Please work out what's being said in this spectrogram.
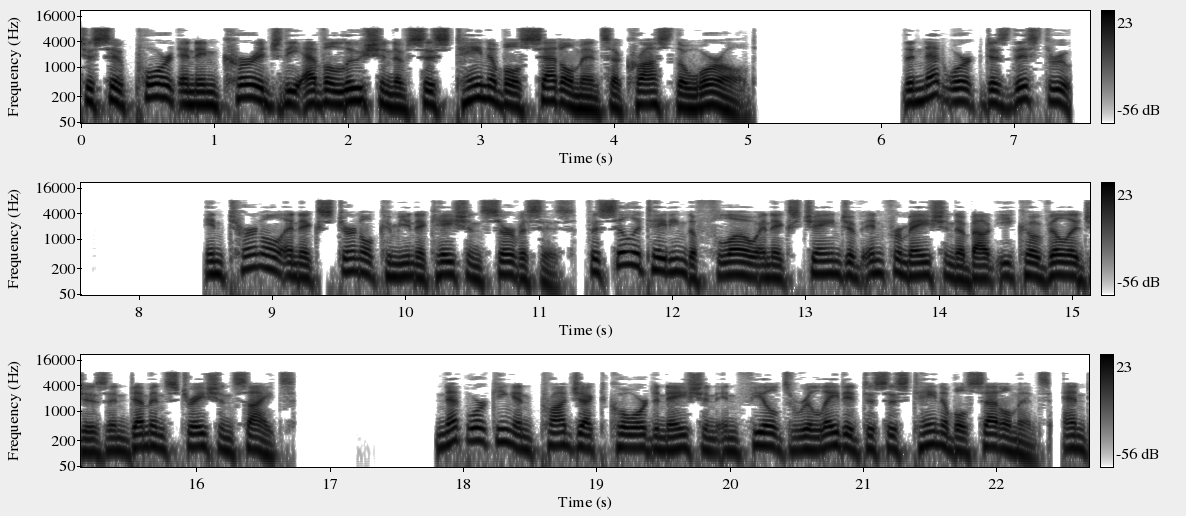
to support and encourage the evolution of sustainable settlements across the world. The network does this through Internal and external communication services, facilitating the flow and exchange of information about eco-villages and demonstration sites networking and project coordination in fields related to sustainable settlements, and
